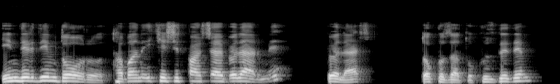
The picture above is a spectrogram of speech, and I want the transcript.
indirdiğim doğru tabanı iki eşit parçaya böler mi? Böler. 9'a 9 dedim.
